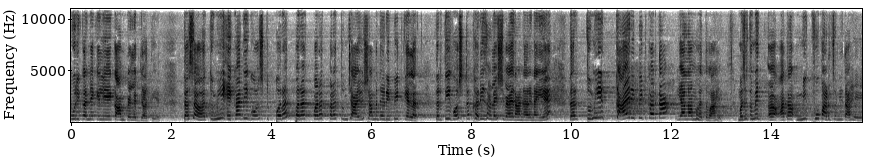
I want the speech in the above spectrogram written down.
पूरी करने के लिए काम पे लग जाती है. तसं तुम्ही एखादी गोष्ट परत परत परत परत तुमच्या आयुष्यामध्ये रिपीट केलं तर ती गोष्ट खरी झाल्याशिवाय राहणार नाहीये. तर तुम्ही काय रिपीट करता? याला महत्त्व आहे. म्हणजे तुम्ही आता मी खूप अडचणीत आहे.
